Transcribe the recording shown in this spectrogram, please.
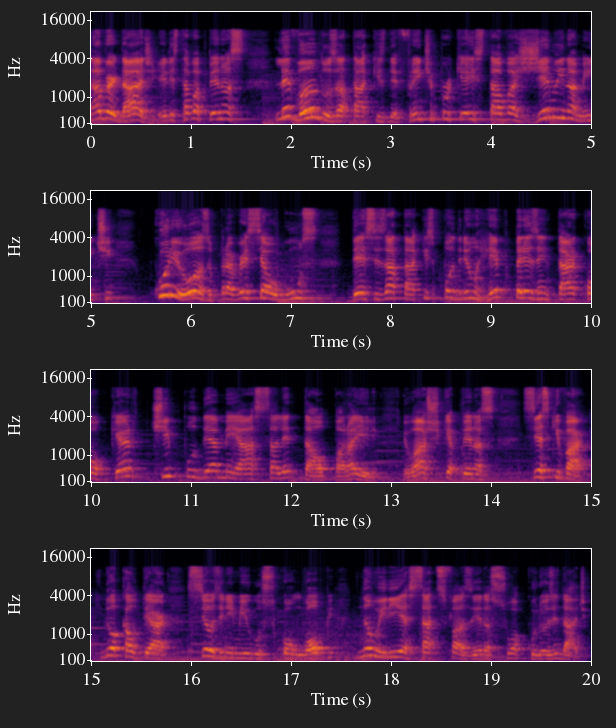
Na verdade, ele estava apenas levando os ataques de frente porque estava genuinamente curioso para ver se alguns desses ataques poderiam representar qualquer tipo de ameaça letal para ele. Eu acho que apenas se esquivar e nocautear seus inimigos com um golpe não iria satisfazer a sua curiosidade.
